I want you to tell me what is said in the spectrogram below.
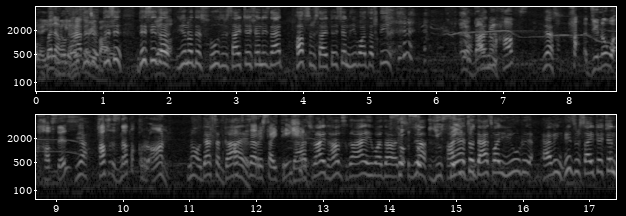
yeah, you well, we have this, is, this is this is yeah. a you know this whose recitation is that? Hafs recitation. He was a thief. yeah, that. Yes. Ha, do you know what Hafs is? Yeah. Hafs is not the Quran. No, that's a guy. That's a recitation. That's right, Hafs guy. He was a. So, so you ah, say. So that's why you having his recitation.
